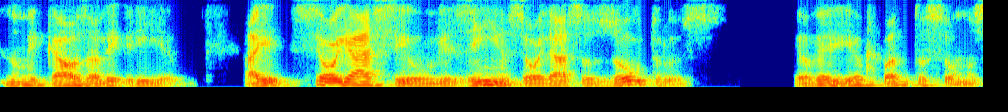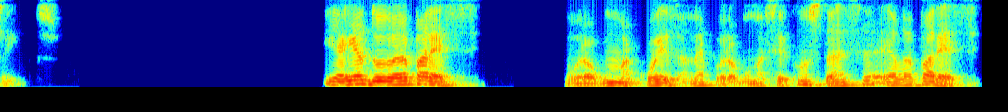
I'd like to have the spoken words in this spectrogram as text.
não me causa alegria. Aí, se eu olhasse o vizinho, se eu olhasse os outros, eu veria o quanto somos ricos. E aí a dor aparece. Por alguma coisa, né, por alguma circunstância, ela aparece.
